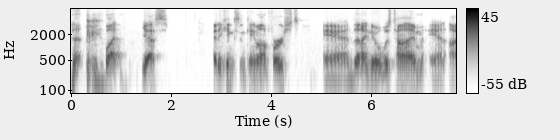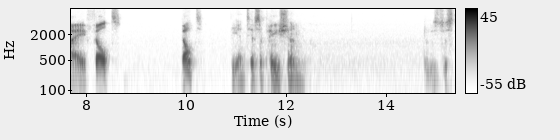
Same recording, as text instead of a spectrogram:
but yes, Eddie Kingston came out first and then I knew it was time, and I felt felt the anticipation. It was just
